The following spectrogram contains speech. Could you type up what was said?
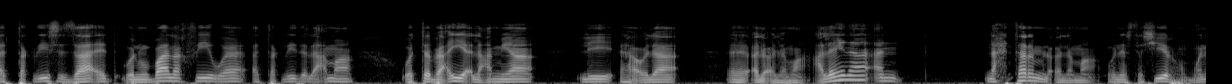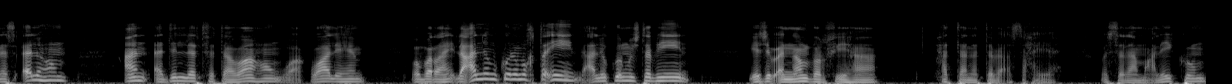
التقديس الزائد والمبالغ فيه والتقليد الأعمى والتبعية العمياء لهؤلاء آه، العلماء. علينا أن نحترم العلماء ونستشيرهم ونسألهم عن أدلة فتاواهم وأقوالهم وبراهين لعلهم يكونوا مخطئين لعلهم يكونوا مشتبهين. يجب أن ننظر فيها حتى نتبع الصحيح. والسلام عليكم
